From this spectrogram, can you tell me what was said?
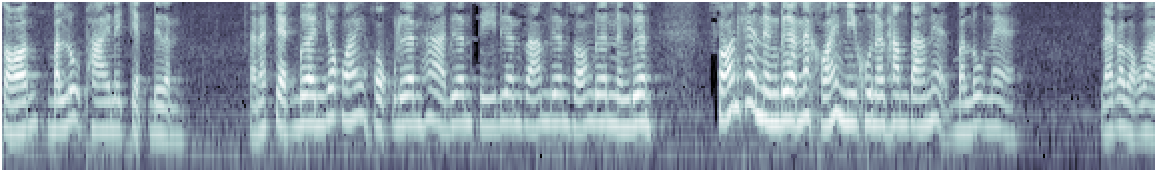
สอนบรรลุภายในเจ็ดเดือน นะเจ็ดเดือนยกไว้หกเดือนห้าเดือนสี่เดือนสามเดือนสองเดือนหนึ่งเดือน สอนแค่หนึ่งเดือนนะขอให้มีคุณธรรมตามเนี่ยบรรลุแน่ แล้วก็บอกว่า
